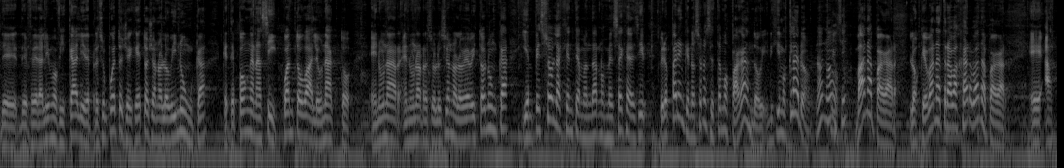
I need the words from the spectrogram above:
de- de federalismo fiscal y de presupuesto, yo dije, esto yo no lo vi nunca, que te pongan así, cuánto vale un acto en una, en una resolución, no lo había visto nunca, y empezó la gente a mandarnos mensajes a decir, pero paren que nosotros estamos pagando, y dijimos, claro, no, no, Sí, van a pagar, los que van a trabajar van a pagar. Eh, a,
